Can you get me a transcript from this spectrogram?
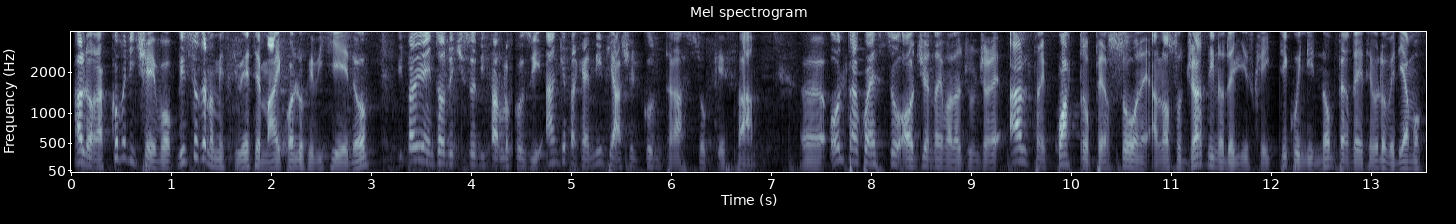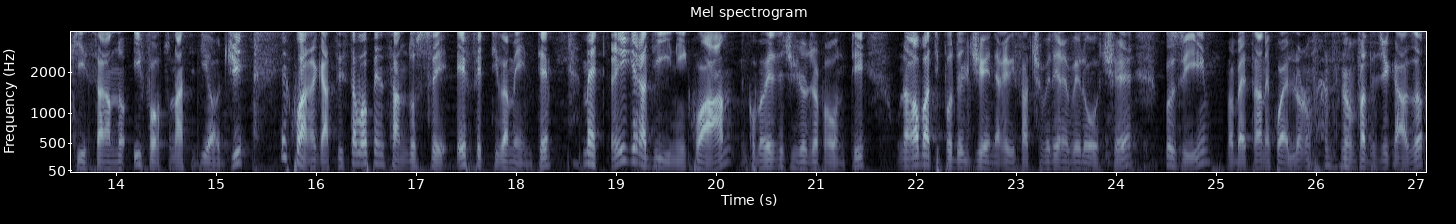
allora, come dicevo, visto che non mi scrivete mai quello che vi chiedo, il pavimento ho deciso di farlo così, anche perché mi piace il contrasto che fa. Uh, oltre a questo, oggi andremo ad aggiungere altre 4 persone al nostro giardino degli iscritti, quindi non perdetevelo, vediamo chi saranno i fortunati di oggi. E qua ragazzi, stavo pensando se effettivamente mettere i gradini qua, come vedete ce li ho già pronti, una roba tipo del genere, vi faccio vedere veloce, così, vabbè tranne quello, non, non fateci caso,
